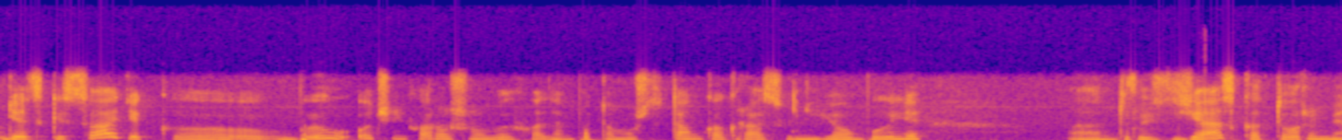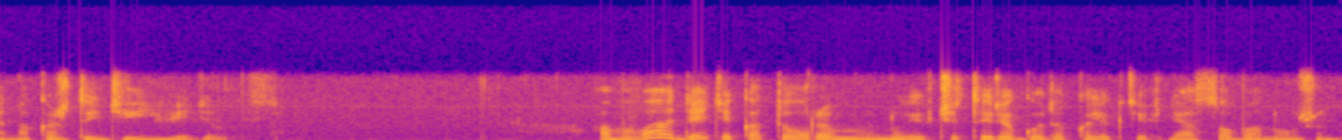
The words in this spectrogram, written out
детский садик э, был очень хорошим выходом, потому что там как раз у нее были э, друзья, с которыми она каждый день виделась. А бывают дети, которым ну и в 4 года коллектив не особо нужен.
